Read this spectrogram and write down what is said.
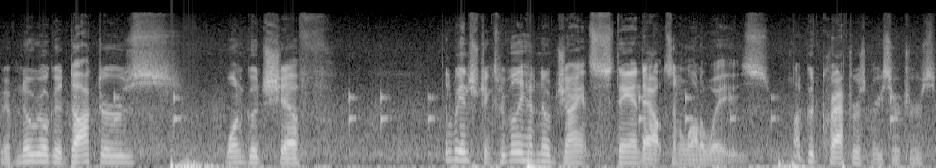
We have no real good doctors, one good chef. It'll be interesting, because we really have no giant standouts in a lot of ways. Not good crafters and researchers.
